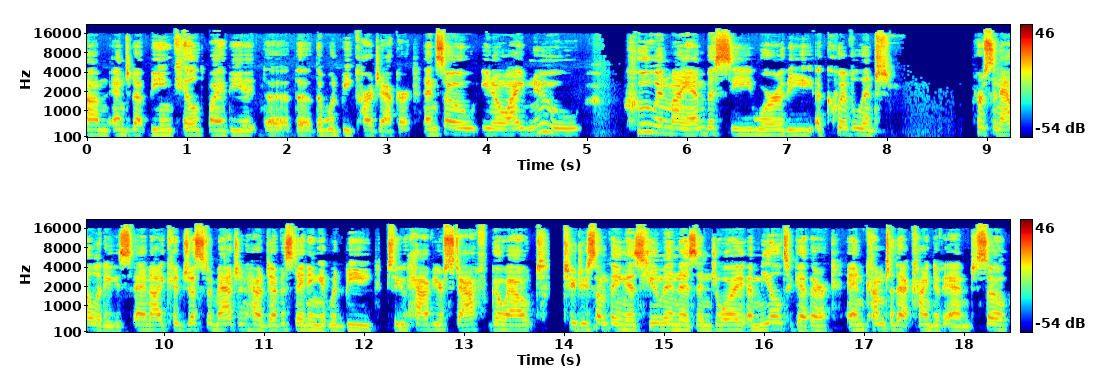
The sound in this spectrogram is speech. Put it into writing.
um, ended up being killed by the, the, the, the would-be carjacker. And so, you know, I knew who in my embassy were the equivalent personalities. And I could just imagine how devastating it would be to have your staff go out to do something as human as enjoy a meal together and come to that kind of end. So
